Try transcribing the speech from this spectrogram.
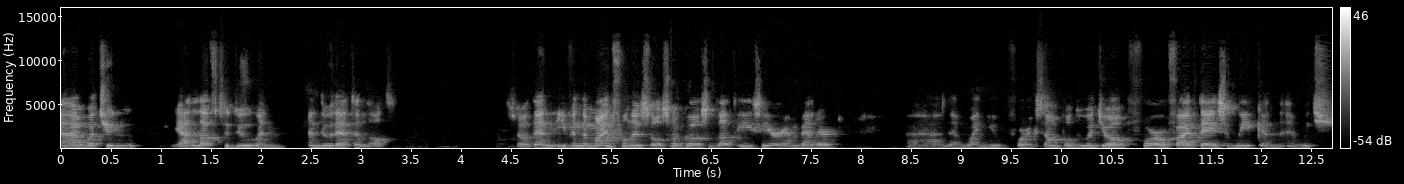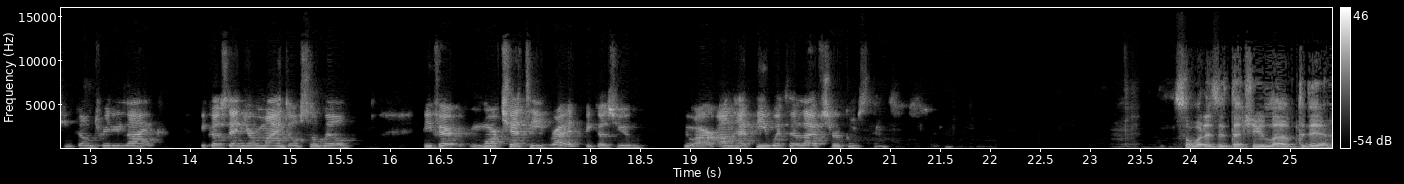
uh, what you yeah love to do and and do that a lot. So then even the mindfulness also goes a lot easier and better uh, than when you for example do a job four or five days a week and, and which you don't really like because then your mind also will be very more chatty, right? Because you you are unhappy with the life circumstances. So, what is it that you love to do?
